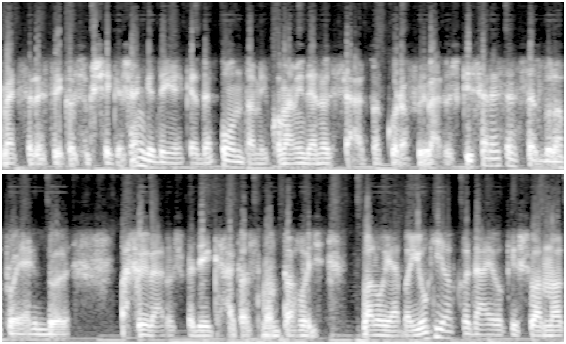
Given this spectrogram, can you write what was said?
megszerezték a szükséges engedélyeket, de pont amikor már minden összeállt, akkor a főváros kiszerezett ebből a projektből, a főváros pedig hát azt mondta, hogy valójában jogi akadályok is vannak,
